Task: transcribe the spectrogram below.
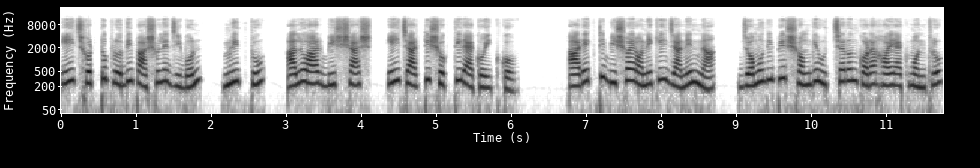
এই ছোট্ট প্রদীপ আসলে জীবন, মৃত্যু, আলো আর বিশ্বাস, এই চারটি শক্তির এক ঐক্য। আরেকটি বিষয় অনেকেই জানেন না, যমদ্বীপের সঙ্গে উচ্চারণ করা হয় এক মন্ত্র,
